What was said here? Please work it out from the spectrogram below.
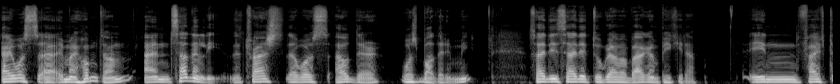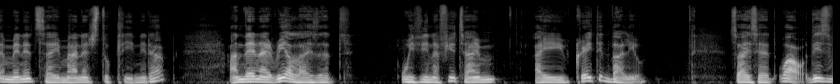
I was uh, in my hometown, and suddenly the trash that was out there was bothering me. So I decided to grab a bag and pick it up. In five ten minutes, I managed to clean it up, and then I realized that within a few time, I created value. So I said, "Wow, this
